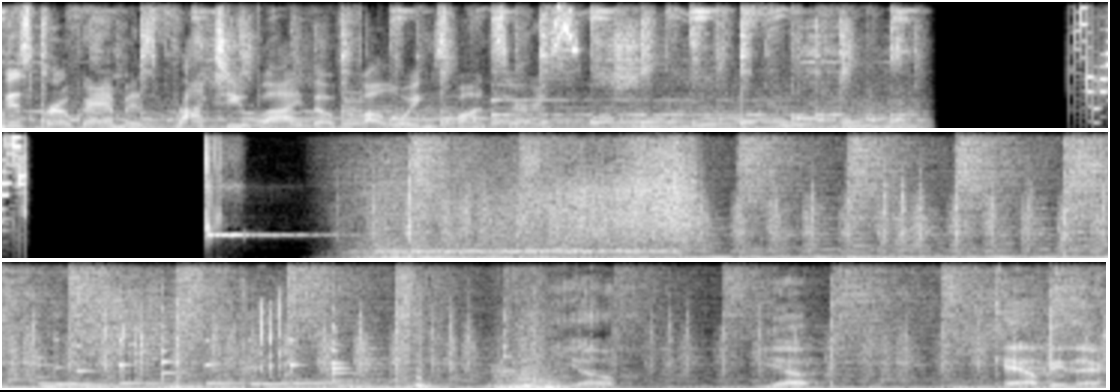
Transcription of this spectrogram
This program is brought to you by the following sponsors. Yo. Yep. Okay, I'll be there.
